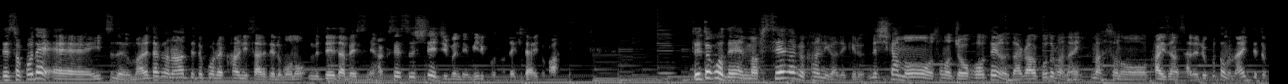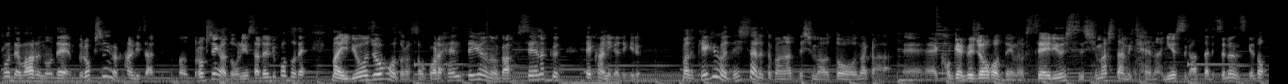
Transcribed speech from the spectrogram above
で、そこで、えー、いつで生まれたかなってところで管理されてるもの、データベースにアクセスして自分で見ることができたりとか、というところで、まあ、不正なく管理ができる。で、しかも、その情報っていうのを疑うことがない。まあ、その、改ざんされることもないってところではあるので、ブロックチェーンが管理されて、まあ、ブロックチェーンが導入されることで、まあ、医療情報とかそこら辺っていうのが不正なく管理ができる。まあ、結局デジタルとかになってしまうと、なんか、えー、顧客情報っていうのを不正流出しましたみたいなニュースがあったりするんですけど、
